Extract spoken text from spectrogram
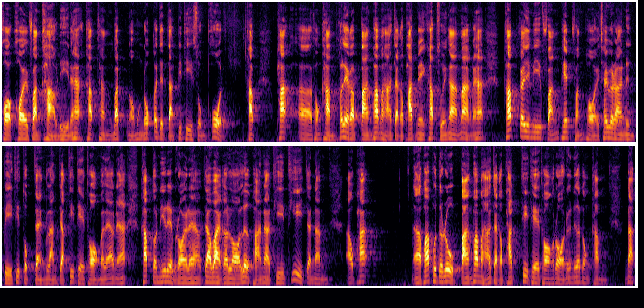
คอคอยฟังข่าวดีนะฮะครับทางวัดหนองมงนกก็จะจัดพิธีสมโพธิครับพระทองคำเขาเรียกว่าปางพระมหาจักรพรรดินี่ครับสวยงามมากนะฮะ ครับก็ยังมีฝังเพชรฝังพลอยใช้เวลาหนึ่งปีที่ตกแต่งหลังจากที่เททองมาแล้วนะครับตอนนี้เรียบร้อยแล้วเจ้าวาดก็รอเลิกผานาทีที่จะนำเอาพระพระพุทธรูปปางพระมหาจักรพรรดิที่เททองรอด้วยเนื้อทองคำหนัก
